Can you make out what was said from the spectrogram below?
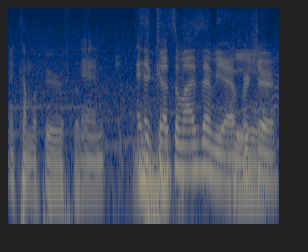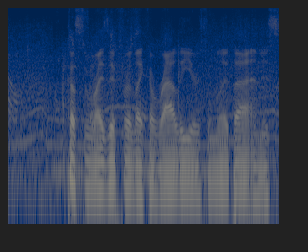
and come up here with them. and, and customize them. Yeah, for sure. Customize it for like a rally or something like that, and just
